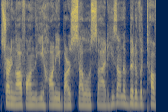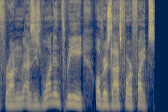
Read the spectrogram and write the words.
Starting off on the Raoni Barcelos side, he's on a bit of a tough run as he's 1 in 3 over his last four fights.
